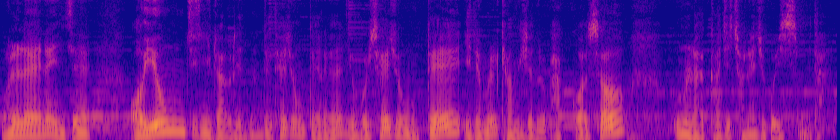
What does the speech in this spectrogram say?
원래는 이제 어용진이라 그랬는데 태종 때는 이걸 세종 때 이름을 경기전으로 바꿔서 오늘날까지 전해지고 있습니다.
